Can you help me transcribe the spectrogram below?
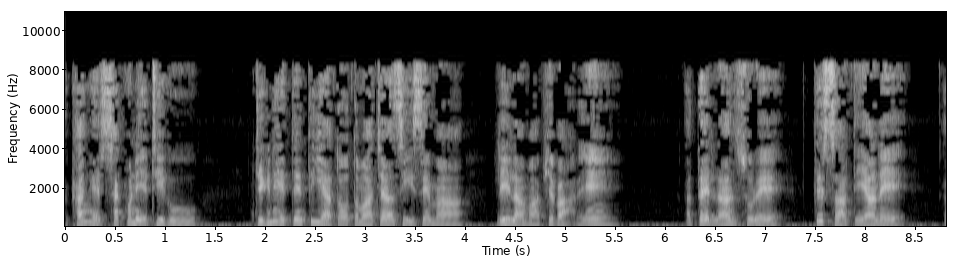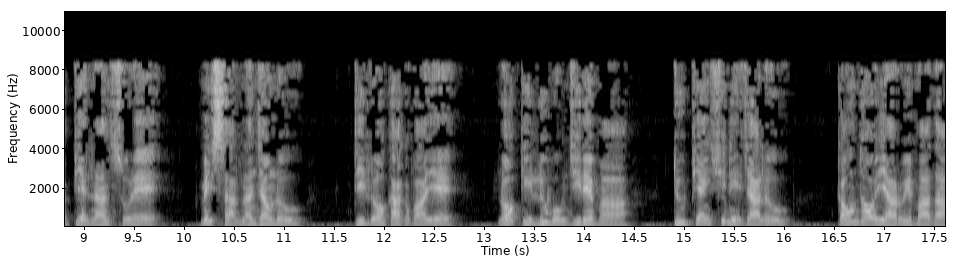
အခန်းငယ်18အထိကိုဒီကနေ့သင်သိရသောတမန်ကျမ်းအစီအစဉ်မှာလေ့လာမှာဖြစ်ပါတယ်။အသက်လန်းဆိုတဲ့တစ္ဆာတရားနဲ့အပြက်လန်းဆိုတဲ့မိစ္ဆာလမ်းကြောင်းတို့ဒီလောကကဘာရဲ့လောကီလူပုံကြီးထဲမှာတူပြိုင်ရှိနေကြလို့ကောင်းသောအရာတွေမှာသာ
